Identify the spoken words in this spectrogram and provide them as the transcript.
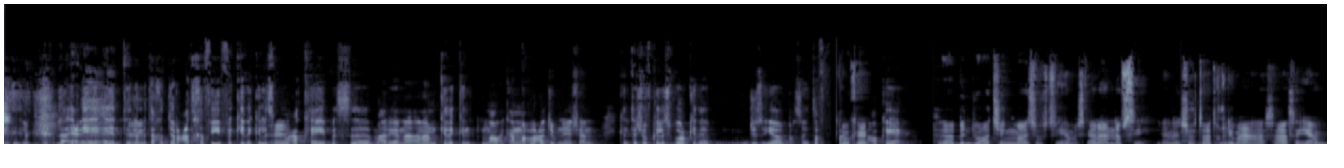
لا يعني أنت إيه. لما تاخذ جرعات خفيفة كذا كل أسبوع إيه. okay بس ما أدري أنا أنا من كذا كنت ما كان مرة عاجبني عشان كنت أشوف كل أسبوع كذا جزئية بسيطة. ف... okay. okay يعني. لا ال binge watching ما شفت فيها مشكلة. أنا عن نفسي يعني أنا شفتها تقريبا على ثلاث أيام.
